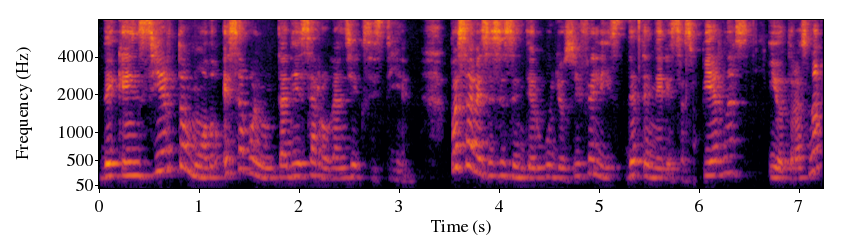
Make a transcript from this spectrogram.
de que en cierto modo esa voluntad y esa arrogancia existían, pues a veces se sentía orgulloso y feliz de tener esas piernas y otras no.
